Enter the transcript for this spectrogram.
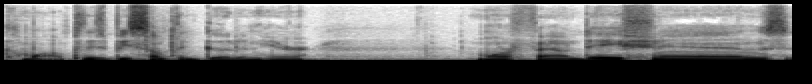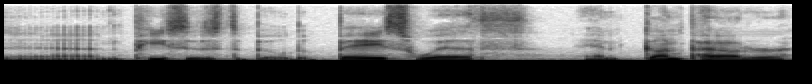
Come on, please be something good in here more foundations and pieces to build a base with and gunpowder.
